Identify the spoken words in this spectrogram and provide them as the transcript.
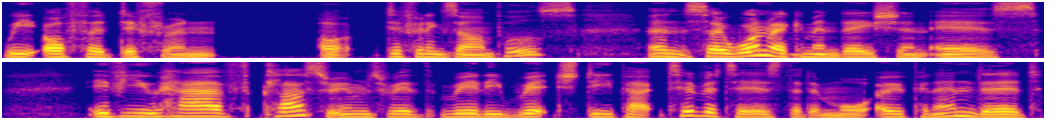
We offer different uh, different examples, and so one recommendation is if you have classrooms with really rich, deep activities that are more open ended.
